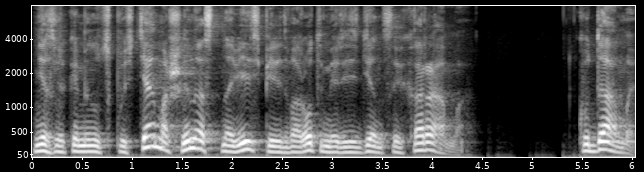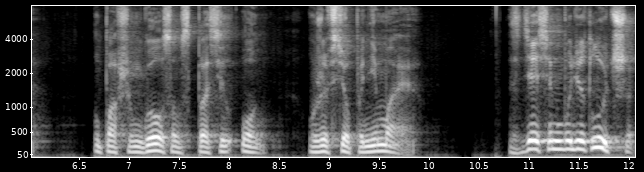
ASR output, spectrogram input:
Несколько минут спустя машины остановились перед воротами резиденции Харама. «Куда мы?» – упавшим голосом спросил он, уже все понимая. «Здесь им будет лучше»,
